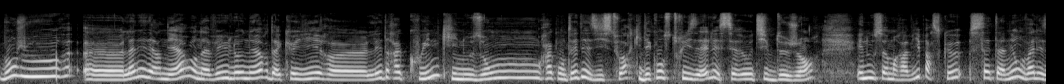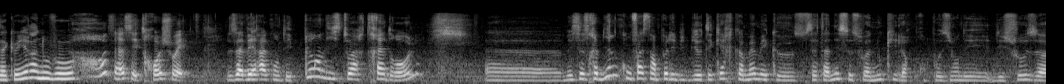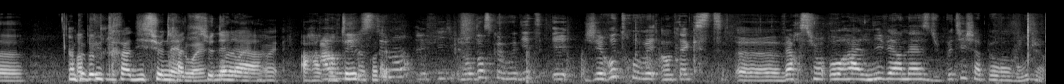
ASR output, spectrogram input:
Bonjour, Euh, l'année dernière on avait eu l'honneur d'accueillir euh, les drag queens qui nous ont raconté des histoires qui déconstruisaient les stéréotypes de genre et nous sommes ravis parce que cette année on va les accueillir à nouveau. Oh, ça c'est trop chouette. Vous avez raconté plein d'histoires très drôles. Euh, mais ce serait bien qu'on fasse un peu les bibliothécaires quand même et que cette année ce soit nous qui leur proposions des, des choses Un, peu, plus, traditionnel, Ouais, à, ouais, ouais. à Alors raconter. justement, les filles, j'entends ce que vous dites et j'ai retrouvé un texte euh, version orale nivernaise du Petit Chaperon Rouge.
